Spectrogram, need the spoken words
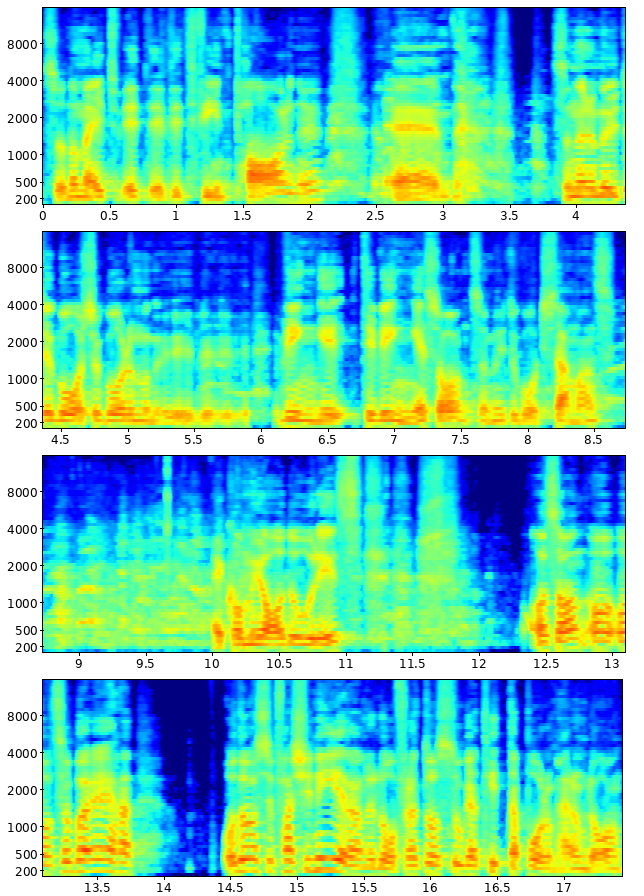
så de är ett, ett, ett, ett fint par nu. Eh, så när de är ute och går så går de eh, vinge till vinge, så, så de är ute och går tillsammans. Här kommer jag och Doris. Och, sån, och, och så börjar han, och det var så fascinerande då, för att då stod jag och tittade på dem häromdagen,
